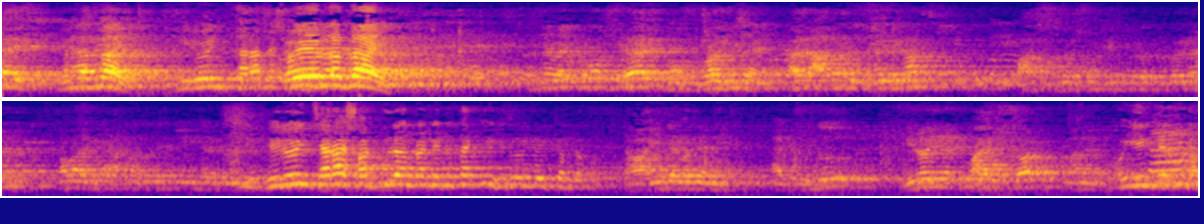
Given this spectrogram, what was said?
এই এমদাদ ভাই হিরোইন ছাড়া এমদাদ ভাই হিরোইন ছাড়া শটগুলো আমরা নিতে থাকি হিরোইন ওই আমরা হ্যাঁ আর শুধু হিরোইনের পায়ের শট মানে ওই ইন্টারভিউ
